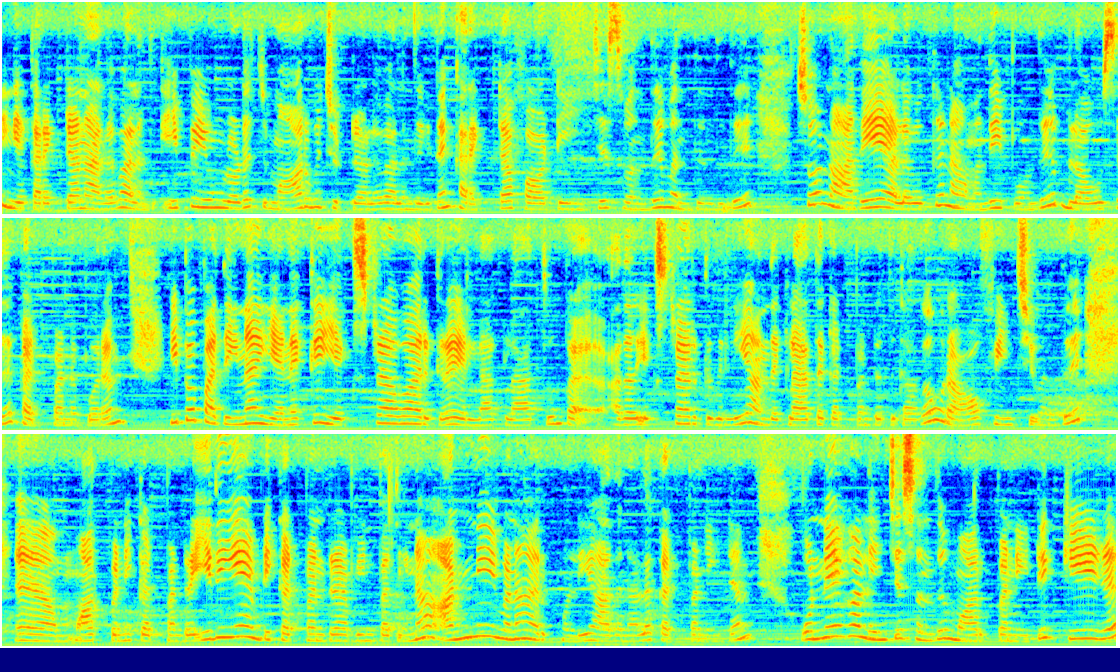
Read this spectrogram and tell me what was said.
நீங்கள் கரெக்டான அளவு அளந்துக்க இப்போ இவங்களோட மார்பு சுற்று அளவு அளந்துக்கிட்டேன். கரெக்டாக ஃபார்ட்டி இன்ச்சஸ் வந்து வந்திருந்தது. ஸோ நான் அதே அளவுக்கு நான் வந்து இப்போ வந்து ப்ளவுஸை கட் பண்ண போகிறேன் இப்போ பார்த்தீங்கன்னா எனக்கு எக்ஸ்ட்ராவாக இருக்கிற எல்லா கிளாத்தும் க அதாவது எக்ஸ்ட்ரா இருக்குது இல்லையா? அந்த கிளாத்தை கட் பண்ணுறதுக்காக ஒரு ஆஃப் இன்ச் வந்து மார்க் பண்ணி கட் பண்ணுறேன் இது ஏன் எப்படி கட் பண்ணுறேன் அப்படின்னு பார்த்தீங்கன்னா அன்னீவனாக இருக்கும் இல்லையா? அதனால் கட் பண்ணிட்டேன் ஒன்னேகால் இன்ச்சஸ் வந்து மார்க் பண்ணிவிட்டு கீழே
